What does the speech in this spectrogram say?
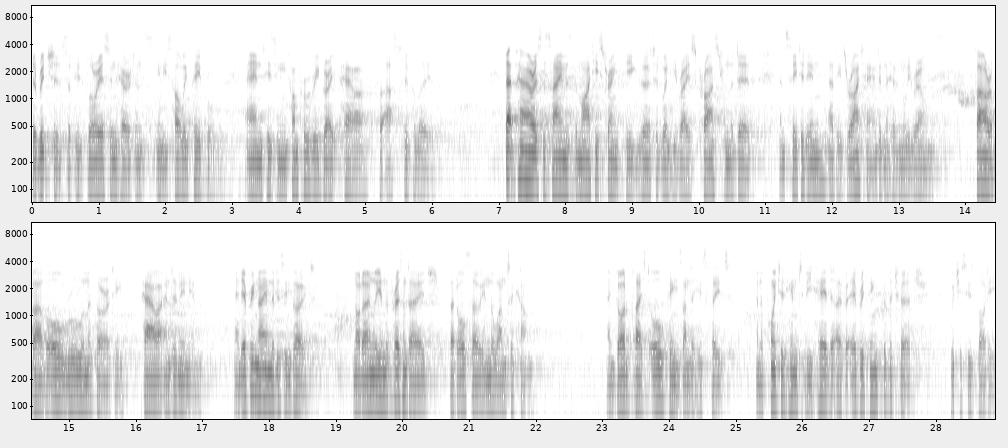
the riches of his glorious inheritance in his holy people, and his incomparably great power for us who believe. That power is the same as the mighty strength he exerted when he raised Christ from the dead and seated him at his right hand in the heavenly realms, far above all rule and authority, power and dominion, and every name that is invoked, not only in the present age, but also in the one to come. And God placed all things under his feet and appointed him to be head over everything for the church, which is his body,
